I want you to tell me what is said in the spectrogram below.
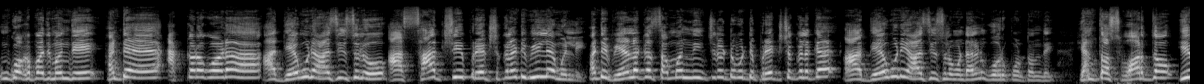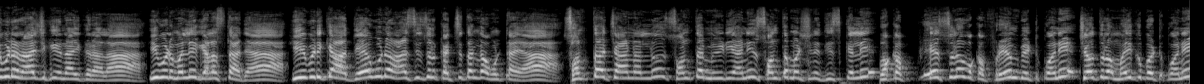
ఇంకొక పది మంది. అంటే అక్కడ కూడా ఆ దేవుని ఆశీస్సులు ఆ సాక్షి ప్రేక్షకులు అంటే వీళ్ళే మళ్ళీ. అంటే వీళ్ళకి సంబంధించినటువంటి ప్రేక్షకులకే ఆ దేవుని ఆశీస్సులు ఉండాలని కోరుకుంటుంది. ఎంత స్వార్థం ఈవిడ రాజకీయ నాయకురాలా? ఈవిడ మళ్ళీ గెలుస్తాదా? ఈవిడికి ఆ దేవుని ఆశీస్సులు ఖచ్చితంగా ఉంటాయా? సొంత ఛానళ్ళు సొంత మీడియాని సొంత మనిషిని తీసుకెళ్ళి ఒక ప్లేస్లో ఒక ఫ్రేమ్ పెట్టుకొని చేతిలో మైకు పట్టుకొని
